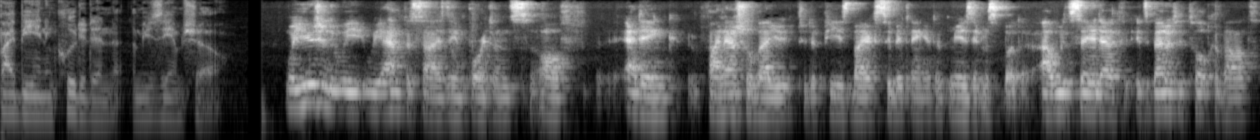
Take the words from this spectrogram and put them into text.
by being included in a museum show? Well, usually we, we emphasize the importance of adding financial value to the piece by exhibiting it at museums, but I would say that it's better to talk about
